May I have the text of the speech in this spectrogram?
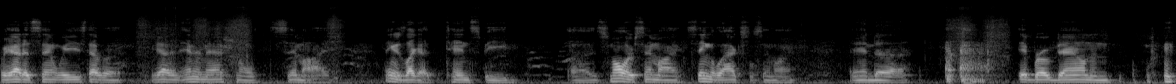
we had a sim, we used to have a, we had an international semi. I think it was like a 10 speed, uh, smaller semi, single axle semi. And, uh, it broke down and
